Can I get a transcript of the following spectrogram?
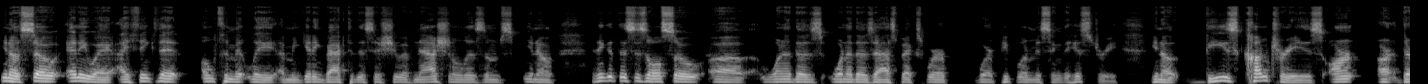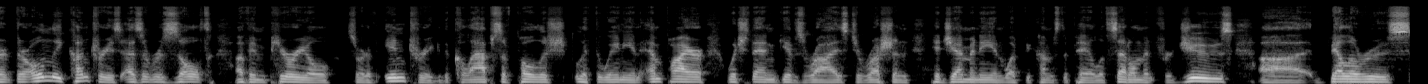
you know, so anyway, I think that ultimately, I mean, getting back to this issue of nationalisms, you know, I think that this is also uh, one of those one of those aspects where where people are missing the history. You know, these countries aren't are they're they're only countries as a result of imperial sort of intrigue the collapse of polish lithuanian empire which then gives rise to russian hegemony and what becomes the pale of settlement for jews uh, belarus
